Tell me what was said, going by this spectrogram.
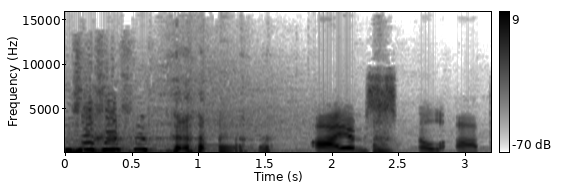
I am still up.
